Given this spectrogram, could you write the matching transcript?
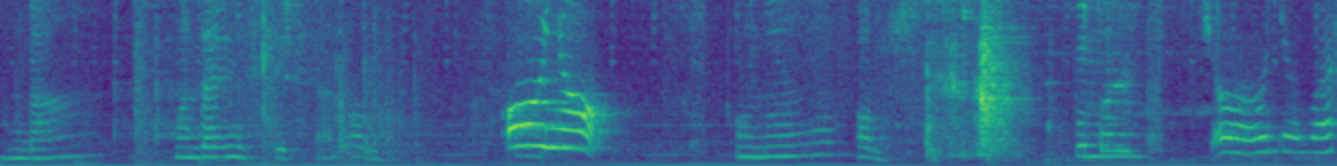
Bunda mandarin istersen al. Onu. Onu al. Bunu Şöyle var.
